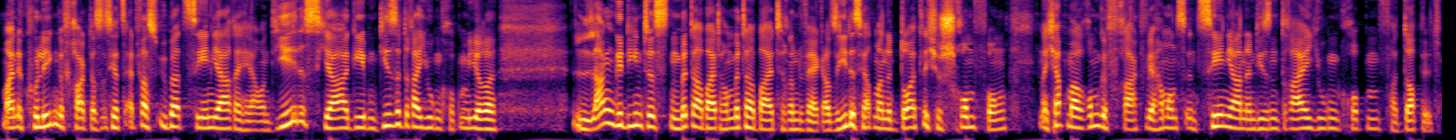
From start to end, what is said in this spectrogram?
meine Kollegen gefragt, das ist jetzt etwas über zehn Jahre her. Und jedes Jahr geben diese drei Jugendgruppen ihre langgedientesten Mitarbeiter und Mitarbeiterinnen weg. Also jedes Jahr hat man eine deutliche Schrumpfung. Und ich habe mal rumgefragt, wir haben uns in zehn Jahren in diesen drei Jugendgruppen verdoppelt.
